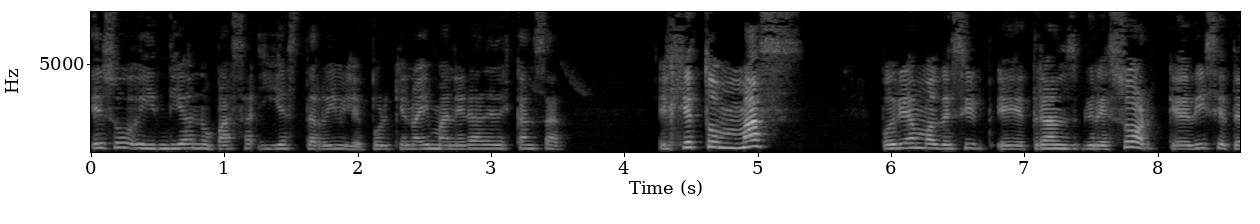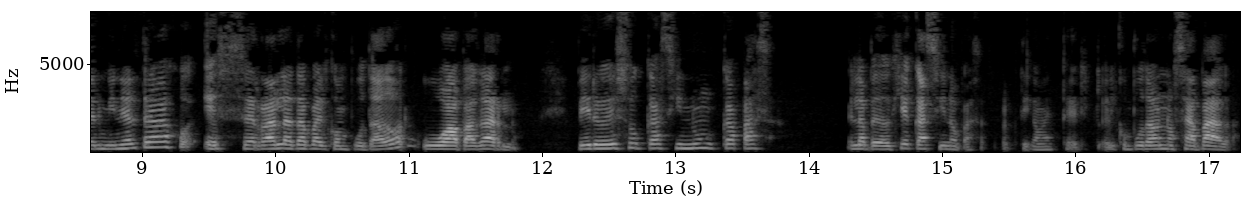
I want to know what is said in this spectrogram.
Eso hoy en día no pasa y es terrible porque no hay manera de descansar. El gesto más, podríamos decir, eh, transgresor que dice terminé el trabajo es cerrar la tapa del computador o apagarlo. Pero eso casi nunca pasa. En la pedagogía casi no pasa prácticamente. El, computador no se apaga,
